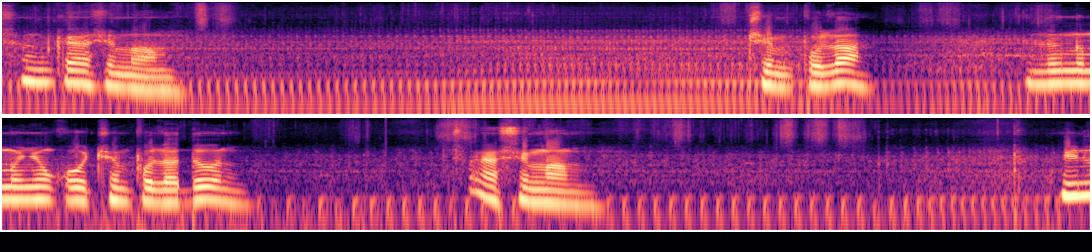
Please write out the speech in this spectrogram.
Saan kaya si ma'am? Chimpula. Yun lang naman yung kutseng pula doon. Saan si ma'am? Yun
